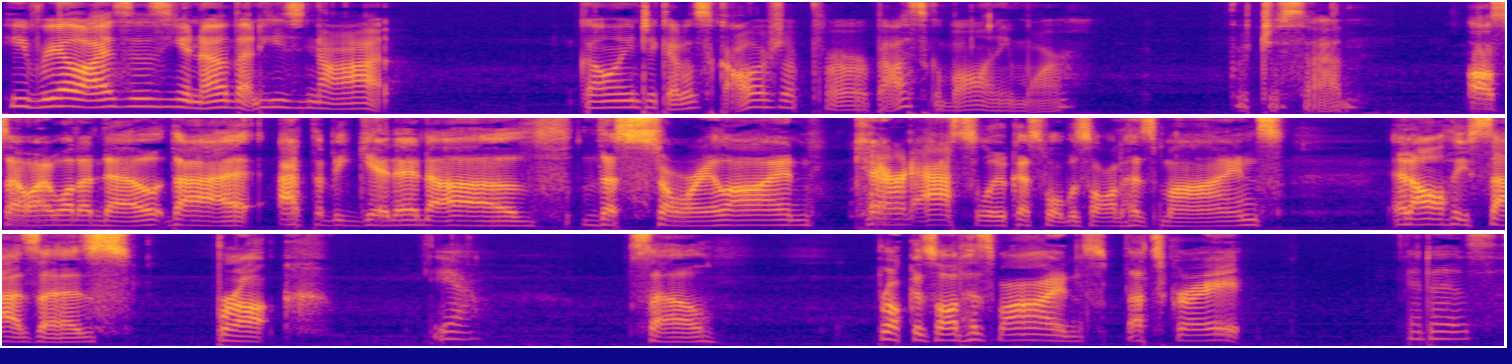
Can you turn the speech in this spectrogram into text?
he realizes, you know, that he's not going to get a scholarship for basketball anymore, which is sad. Also, I want to note that at the beginning of the storyline, Karen asks Lucas what was on his mind, and all he says is, Brooke. Yeah. So, Brooke is on his mind. That's great. It is.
